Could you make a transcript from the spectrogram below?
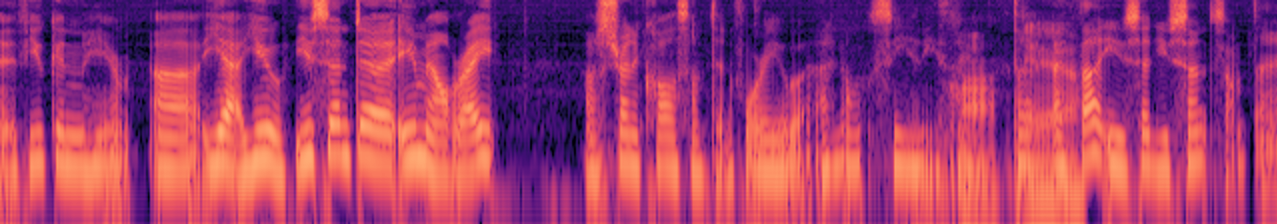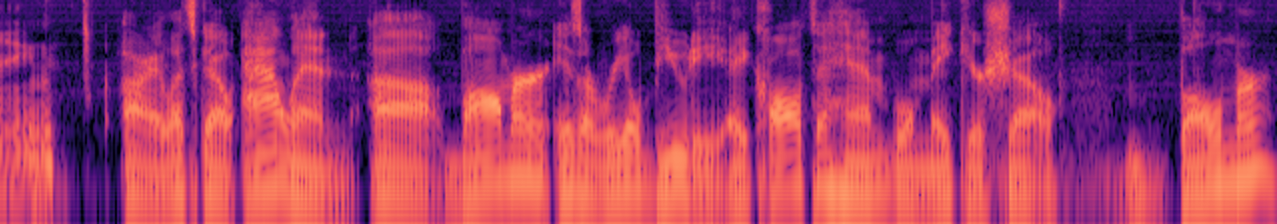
If you can hear, uh, yeah, you you sent an email, right? I was trying to call something for you, but I don't see anything. Huh, I, thought, yeah. I thought you said you sent something. All right, let's go. Alan, uh, Balmer is a real beauty. A call to him will make your show. Balmer?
